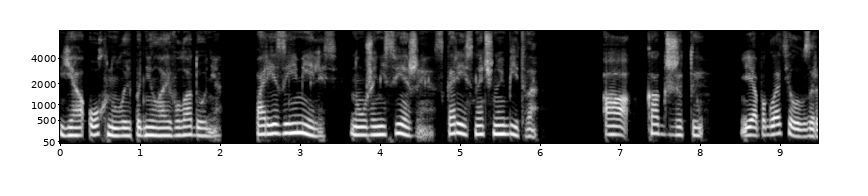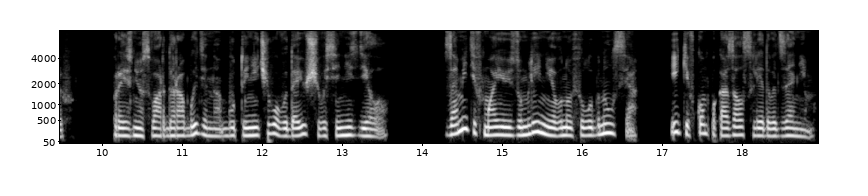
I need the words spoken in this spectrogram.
Я охнула и подняла его ладони. Порезы имелись, но уже не свежие, скорее с ночной битвы. «А как же ты...» «Я поглотил взрыв», — произнес Вардер обыденно, будто ничего выдающегося не сделал. Заметив мое изумление, вновь улыбнулся и кивком показал следовать за ним.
